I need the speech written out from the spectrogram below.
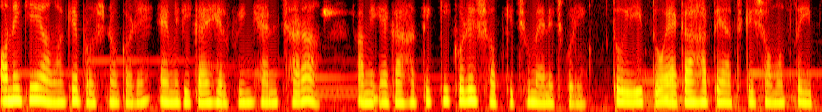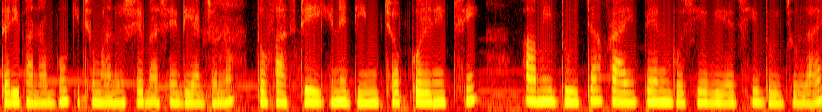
অনেকেই আমাকে প্রশ্ন করে, আমেরিকায় হেল্পিং হ্যান্ড ছাড়া আমি একা হাতে কি করে সব কিছু ম্যানেজ করি? তো এই তো একা হাতে আজকে সমস্ত ইফতারি বানাবো কিছু মানুষের বাসায় দেওয়ার জন্য। তো ফার্স্টে এখানে ডিম চপ করে নিচ্ছি। আমি দুইটা ফ্রাই প্যান বসিয়ে দিয়েছি দুই জুলাই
